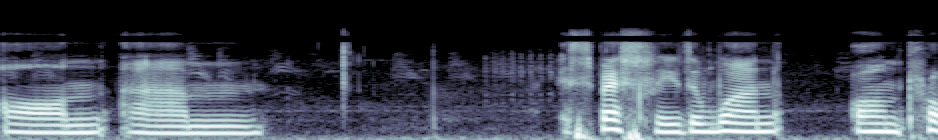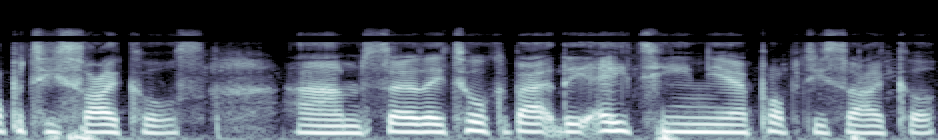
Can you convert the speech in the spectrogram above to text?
on um, especially the one on property cycles. Um, so they talk about the 18 year property cycle.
